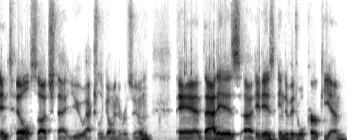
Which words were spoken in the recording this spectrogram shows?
until such that you actually go into resume. And that is uh, it is individual per PM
